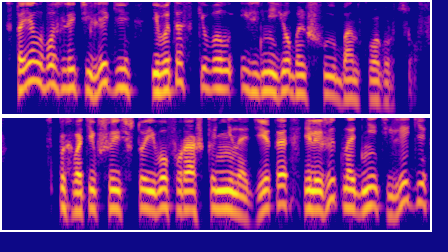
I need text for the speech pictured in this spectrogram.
стоял возле телеги и вытаскивал из нее большую банку огурцов. Спохватившись, что его фуражка не надета и лежит на дне телеги,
